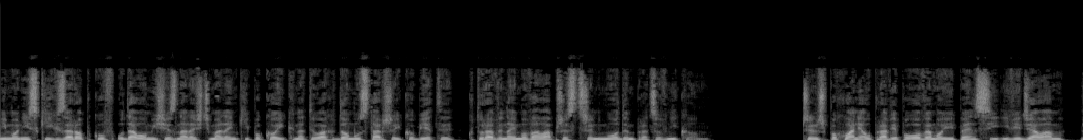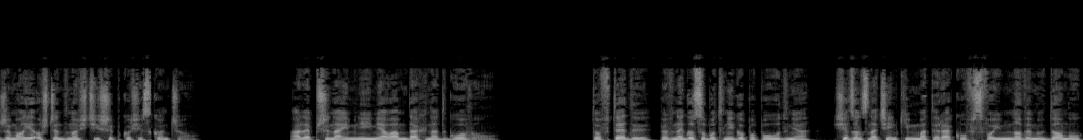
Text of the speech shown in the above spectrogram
Mimo niskich zarobków udało mi się znaleźć maleńki pokoik na tyłach domu starszej kobiety, która wynajmowała przestrzeń młodym pracownikom. Czynsz pochłaniał prawie połowę mojej pensji i wiedziałam, że moje oszczędności szybko się skończą. Ale przynajmniej miałam dach nad głową. To wtedy, pewnego sobotniego popołudnia, siedząc na cienkim materaku w swoim nowym domu,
